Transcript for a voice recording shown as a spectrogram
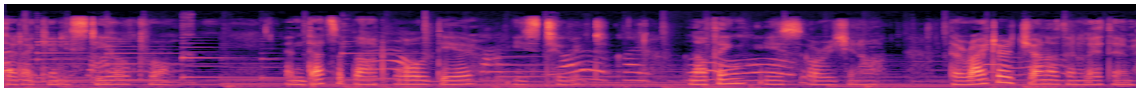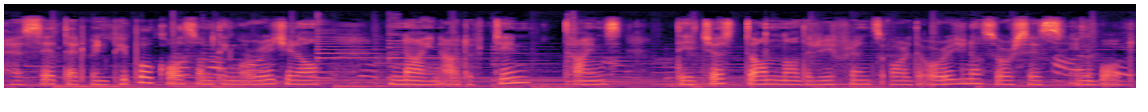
that I can steal from. And that's about all there is to it. Nothing is original. The writer Jonathan Lethem has said that when people call something original, 9 out of 10 times they just don't know the reference or the original sources involved.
